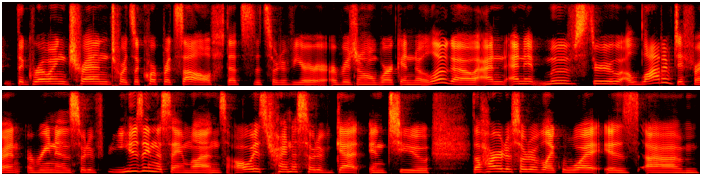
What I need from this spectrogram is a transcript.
the growing trend towards a corporate self. That's that's sort of your original work in No Logo. And and it moves through a lot of different arenas, sort of using the same lens, always trying to sort of get into the heart of sort of like what is um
